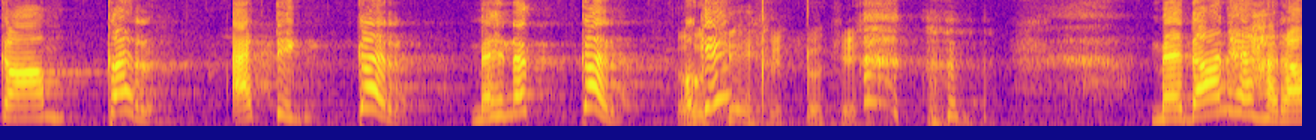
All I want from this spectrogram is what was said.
काम कर एक्टिंग कर मेहनत कर ओके okay? ओके ओके मैदान है हरा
